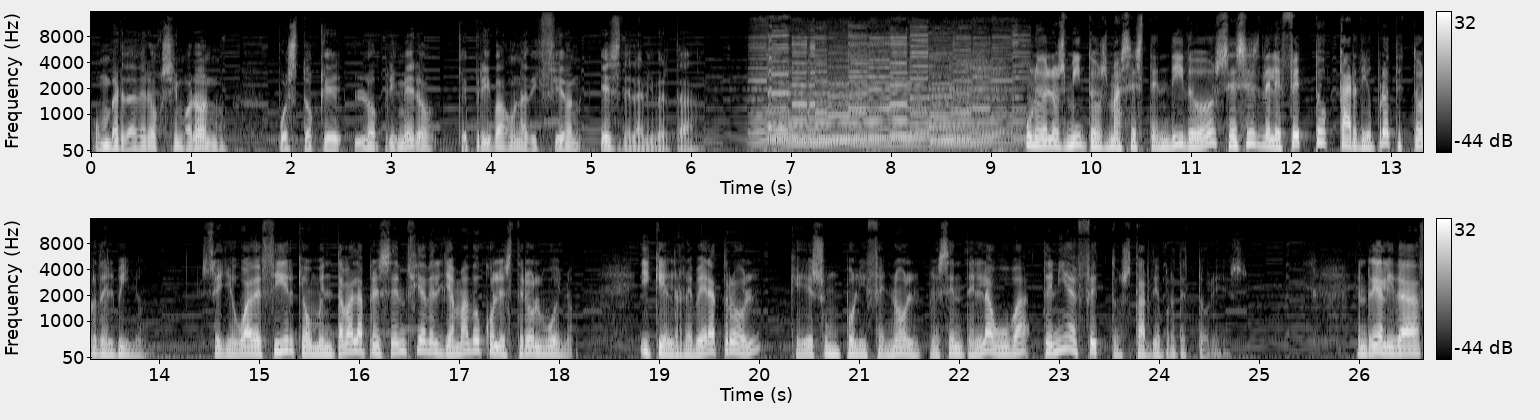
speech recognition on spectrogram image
un verdadero oximorón, puesto que lo primero que priva una adicción es de la libertad. Uno de los mitos más extendidos es el del efecto cardioprotector del vino. Se llegó a decir que aumentaba la presencia del llamado colesterol bueno y que el reveratrol, que es un polifenol presente en la uva, tenía efectos cardioprotectores. En realidad,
